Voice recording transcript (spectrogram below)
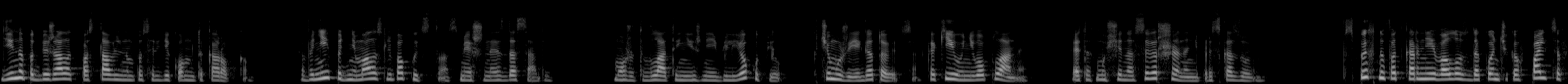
Дина подбежала к поставленным посреди комнаты коробкам. В ней поднималось любопытство, смешанное с досадой. Может, Влад и нижнее белье купил? К чему же ей готовиться? Какие у него планы? Этот мужчина совершенно непредсказуем. Вспыхнув от корней волос до кончиков пальцев,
